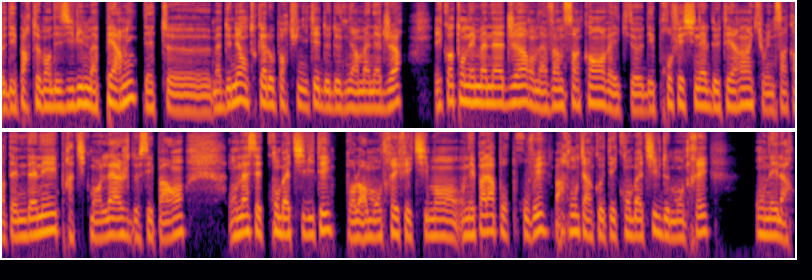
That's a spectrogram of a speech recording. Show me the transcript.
Le département des Yvelines m'a permis d'être, euh, m'a donné en tout cas l'opportunité de devenir manager. Et quand on est manager, on a 25 ans avec euh, des professionnels de terrain qui ont une cinquantaine d'années, pratiquement l'âge de ses parents. On a cette combativité pour leur montrer effectivement, on n'est pas là pour prouver. Par contre, il y a un côté combatif de montrer on est là.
